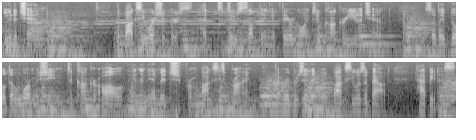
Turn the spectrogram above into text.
Unichan. The Boxxy worshippers had to do something if they were going to conquer Unichan, so they built a war machine to conquer all in an image from Boxxy's prime that represented what Boxxy was about, happiness,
